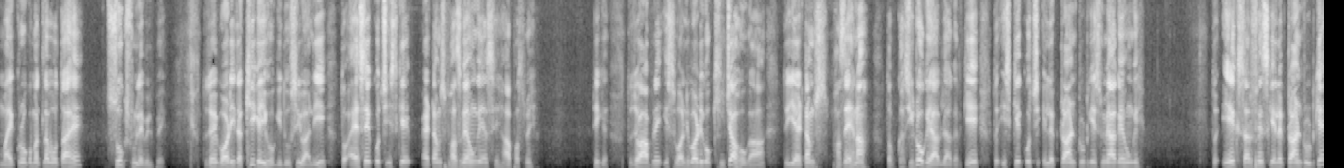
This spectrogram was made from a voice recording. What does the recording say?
micro का मतलब होता है सूक्ष्म लेवल पे। तो जब बॉडी रखी गई होगी दूसरी वाली तो ऐसे कुछ इसके एटम्स फंस गए होंगे ऐसे आपस में। ठीक है? तो जब आपने इस वाली बॉडी को खींचा होगा तो ये एटम्स फंसे हैं ना? तो घसीटोगे आप जा के तो इसके कुछ इलेक्ट्रॉन टूट के इसमें आ गए होंगे। तो एक सरफेस के इलेक्ट्रॉन टूट के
